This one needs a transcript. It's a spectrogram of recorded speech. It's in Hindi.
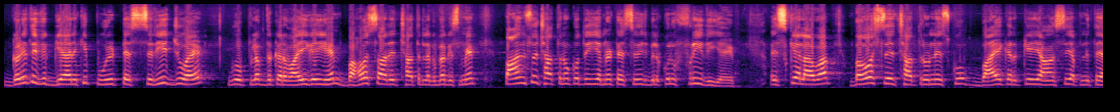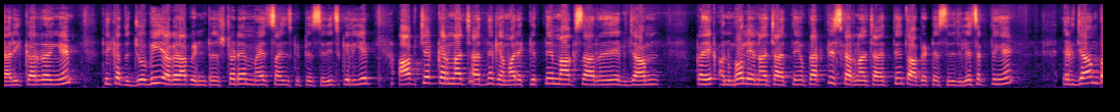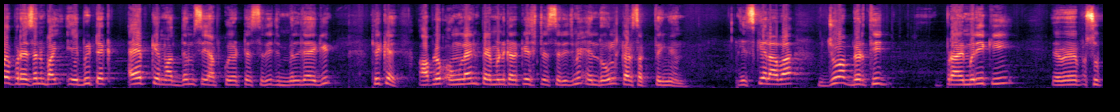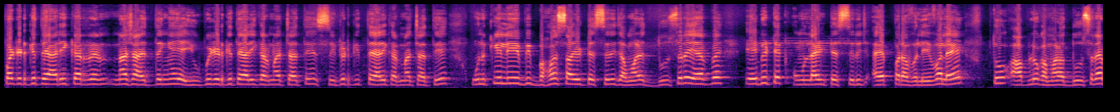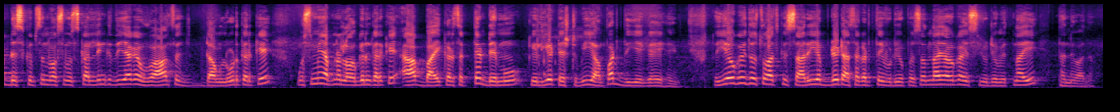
गणित विज्ञान की पूरी टेस्ट सीरीज़ जो है वो उपलब्ध करवाई गई है। बहुत सारे छात्र लगभग इसमें 500 छात्रों को तो ये हमने टेस्ट सीरीज़ बिल्कुल फ्री दी है। इसके अलावा बहुत से छात्रों ने इसको बाय करके यहाँ से अपनी तैयारी कर रहे हैं। ठीक है तो जो भी अगर आप इंटरेस्टेड हैं मैथ साइंस की टेस्ट सीरीज़ के लिए, आप चेक करना चाहते हैं कि हमारे कितने मार्क्स आ रहे हैं एग्ज़ाम का एक अनुभव लेना चाहते हैं प्रैक्टिस करना चाहते हैं तो आप ये टेस्ट सीरीज़ ले सकते हैं। Exam preparation by A B tech app के माध्यम से आपको यह टेस्ट सीरीज़ मिल जाएगी। ठीक है? आप लोग ऑनलाइन पेमेंट करके इस टेस्ट सीरीज़ में इनरोल कर सकते हैं। इसके अलावा जो अभ्यर्थी प्राइमरी की सुपर टेट की तैयारी करना चाहते हैं या यूपी टेट की तैयारी करना चाहते हैं सी टेट की तैयारी करना चाहते हैं, उनके लिए भी बहुत सारी टेस्ट सीरीज़ हमारे दूसरे app A B tech online test series app पर अवेलेबल है। तो आप लोग हमारा दूसरा ऐप डिस्क्रिप्शन बॉक्स में उसका लिंक दिया गया, वहाँ से डाउनलोड करके उसमें अपना लॉगिन करके आप बाई कर सकते हैं, डेमो के लिए टेस्ट भी यहाँ पर दिए गए हैं। तो ये हो गई दोस्तों आज की सारी अपडेट, आशा करते वीडियो पसंद आया होगा, इस वीडियो में इतना ही, धन्यवाद।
